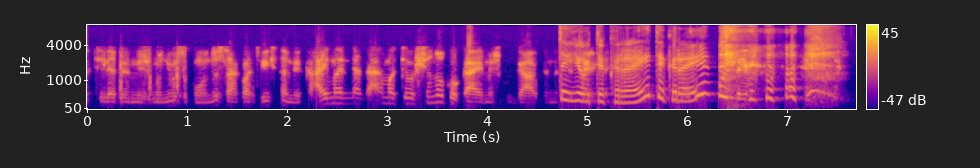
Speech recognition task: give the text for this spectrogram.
atsiliepėm į žmonių skundus, sako, atvykstam į kaimą ir negalima kiaušinukų kaimiškų gauti. Tai jau tikrai, tikrai. Taip,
